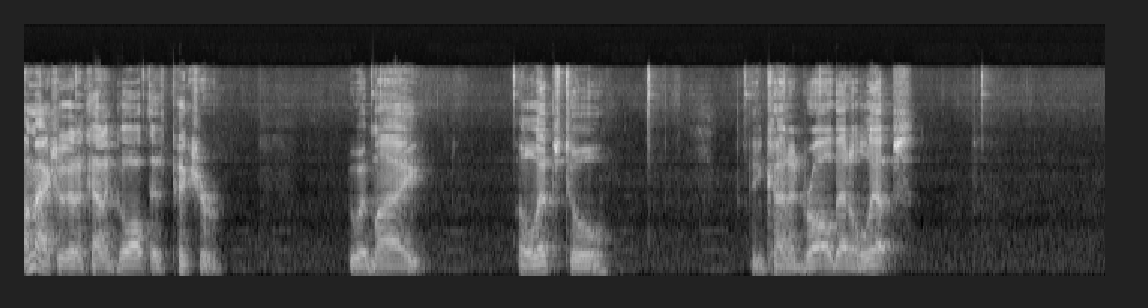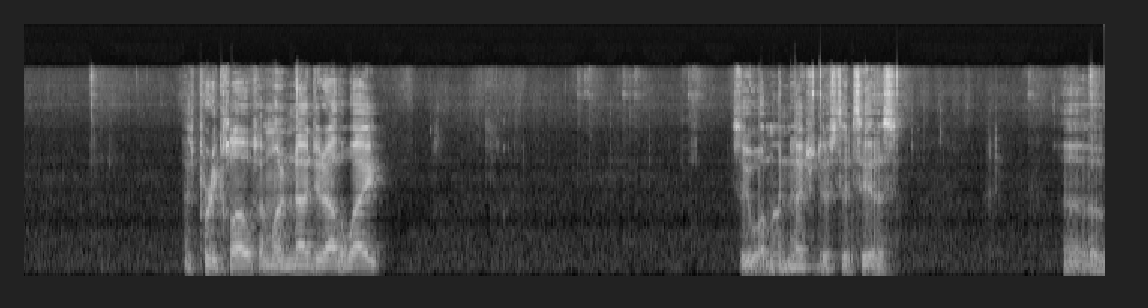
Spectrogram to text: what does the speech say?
I'm actually going to kind of go off this picture with my ellipse tool and kind of draw that ellipse. That's pretty close. I'm going to nudge it out of the way. See what my nudge distance is. Uh,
